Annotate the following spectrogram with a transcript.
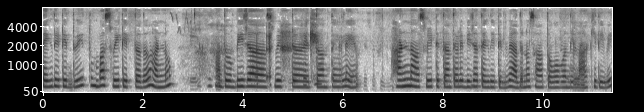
ತೆಗೆದಿಟ್ಟಿದ್ವಿ. ತುಂಬ ಸ್ವೀಟ್ ಇತ್ತದು ಹಣ್ಣು. ಅದು ಬೀಜ ಸ್ವೀಟ್ ಇತ್ತು ಅಂತೇಳಿ ಹಣ್ಣು ಸ್ವೀಟ್ ಇತ್ತು ಅಂತೇಳಿ ಬೀಜ ತೆಗೆದಿಟ್ಟಿದ್ವಿ. ಅದನ್ನು ಸಹ ತೊಗೊಬಂದಿಲ್ಲ ಹಾಕಿದ್ದೀವಿ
